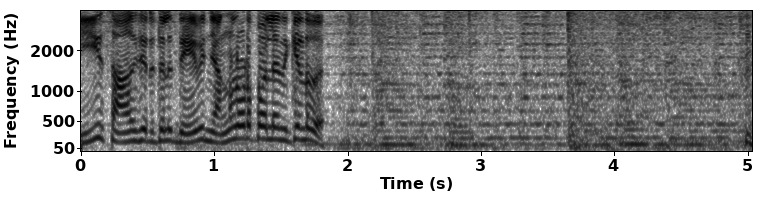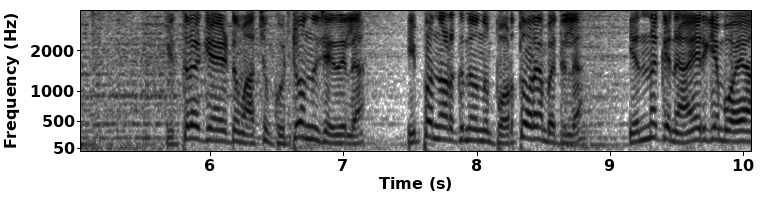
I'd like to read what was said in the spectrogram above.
ഈ സാഹചര്യത്തിൽ ദേവി ഞങ്ങളോടൊപ്പം അല്ലേ നിൽക്കേണ്ടത്? ഇത്രയൊക്കെ ആയിട്ടും അച്ഛൻ കുറ്റമൊന്നും ചെയ്തില്ല. ഇപ്പൊ നടക്കുന്നൊന്നും പുറത്തു പറയാൻ പറ്റില്ല. എന്നൊക്കെ ന്യായീകരിക്കാൻ പോയാ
